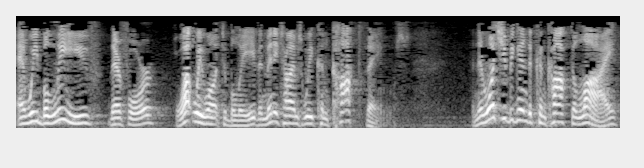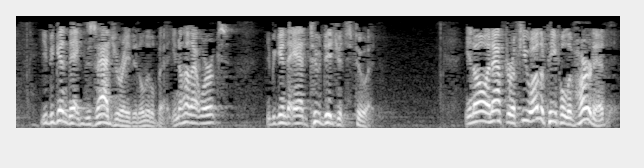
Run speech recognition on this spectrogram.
And we believe, therefore, what we want to believe, and many times we concoct things. And then once you begin to concoct a lie, you begin to exaggerate it a little bit. You know how that works? You begin to add two digits to it. You know, and after a few other people have heard it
